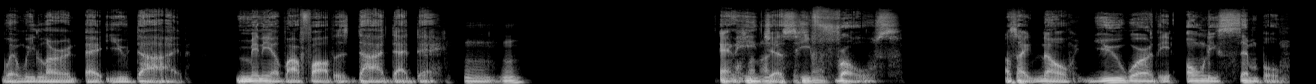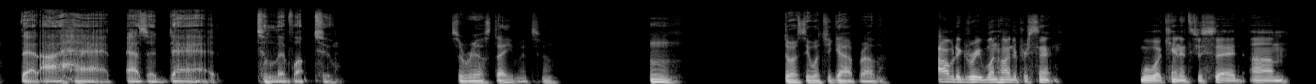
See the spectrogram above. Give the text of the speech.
when we learned that you died, many of our fathers died that day. hmm And he just, he froze. I was like, no, you were the only symbol that I had as a dad to live up to. It's a real statement, too. Mm. Dorsey, what you got, brother? I would agree 100% with what Kenneth just said. Um,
